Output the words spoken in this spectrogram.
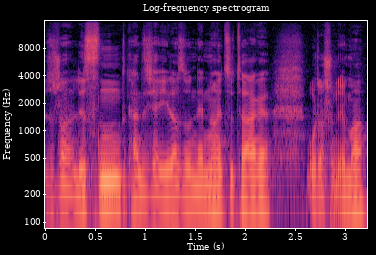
Journalisten, kann sich ja jeder so nennen heutzutage oder schon immer,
